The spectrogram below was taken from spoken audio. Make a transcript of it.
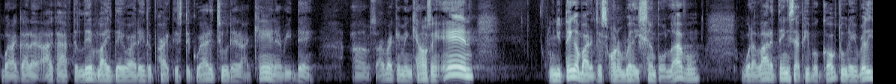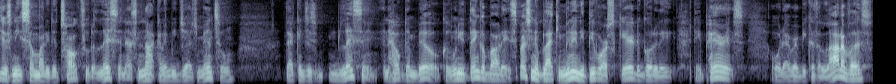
But I gotta I have to live life day by day to practice the gratitude that I can every day. Um, so I recommend counseling. And when you think about it, just on a really simple level, with a lot of things that people go through, they really just need somebody to talk to to listen. That's not going to be judgmental. That can just listen and help them build. Because when you think about it, especially in the black community, people are scared to go to their parents or whatever. Because a lot of us,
